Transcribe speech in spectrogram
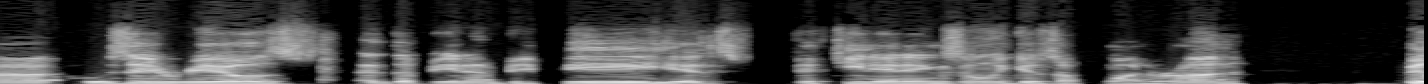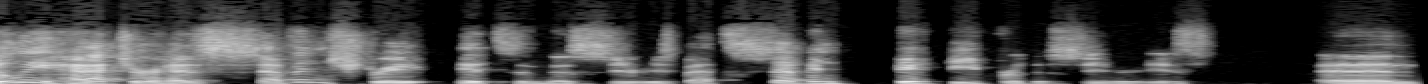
uh, Jose Rijo ends up being MVP. He has 15 innings, only gives up one run. Billy Hatcher has seven straight hits in this series. That's 750 for the series. And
